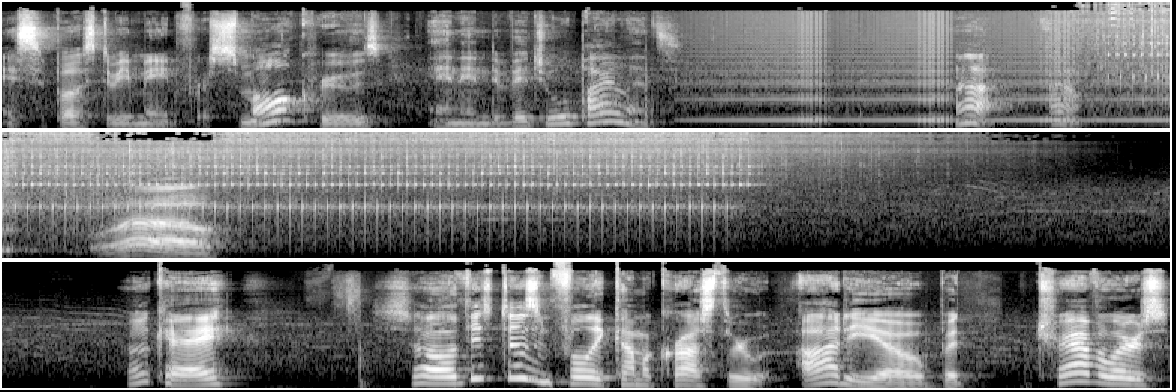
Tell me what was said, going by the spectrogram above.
is supposed to be made for small crews and individual pilots. Ah, oh. Whoa. Okay. So this doesn't fully come across through audio, but travelers,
